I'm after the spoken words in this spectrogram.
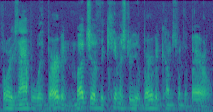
For example, with bourbon, much of the chemistry of bourbon comes from the barrel.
